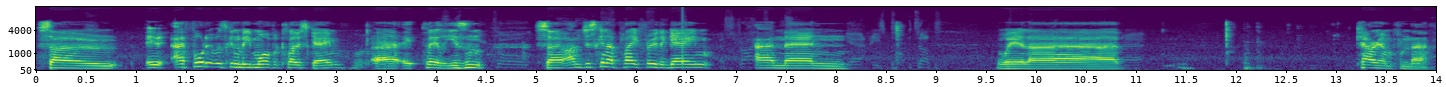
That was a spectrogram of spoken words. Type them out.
So it, I thought it was going to be more of a close game. Uh, it clearly isn't. So I'm just going to play through the game and then we'll uh, carry on from there.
